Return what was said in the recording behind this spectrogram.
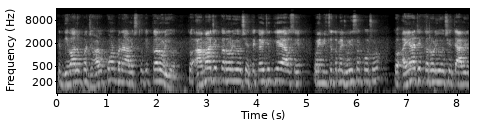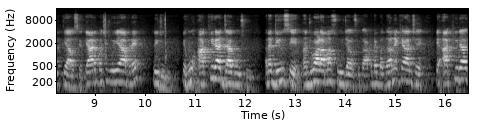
કે દિવાલ ઉપર ઝાડું કોણ બનાવે છે? તો કે કરોળીઓ. તો આમાં જે કરોળીઓ છે તે કઈ જગ્યાએ આવશે? તો એ નીચે તમે જોઈ શકો છો. તો અહીંયા જે કરોળીઓ છે તે આવી રીતે આવશે. ત્યાર પછી જોઈએ આપણે ત્રીજું કે હું આખી રાત જાગું છું અને દિવસે અંજવાળામાં સૂઈ જાઉં છું. તો આપણે બધાને ખ્યાલ છે કે આખી રાત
